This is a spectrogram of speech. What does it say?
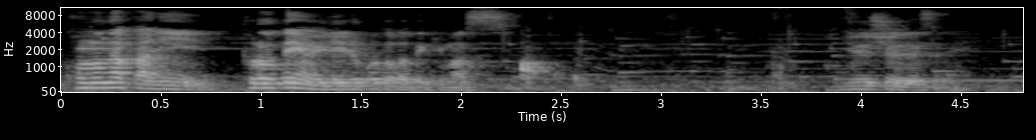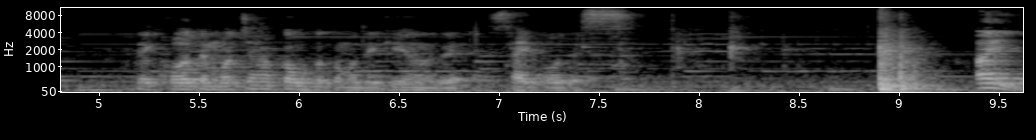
この中にプロテインを入れることができます。優秀ですね。でこうやって持ち運ぶこともできるので最高です。はい。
